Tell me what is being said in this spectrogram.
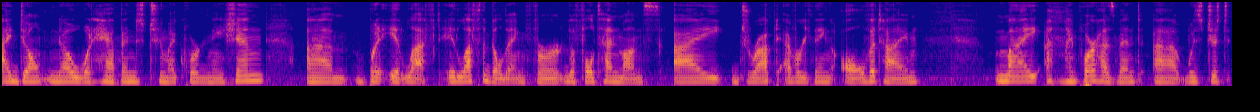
I don't know what happened to my coordination, um, but it left. It left the building for the full 10 months. I dropped everything all the time. My my poor husband uh, was just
